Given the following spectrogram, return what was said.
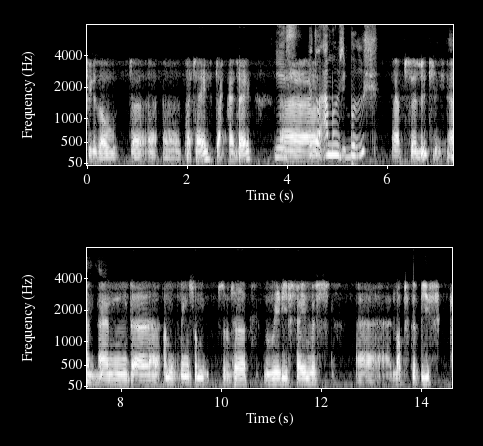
Frieda's old uh, uh, uh, pate, duck pate. Yes, Uh, little amuse bouche. Absolutely, and and uh, I mean things from sort of her really famous uh, lobster bisque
